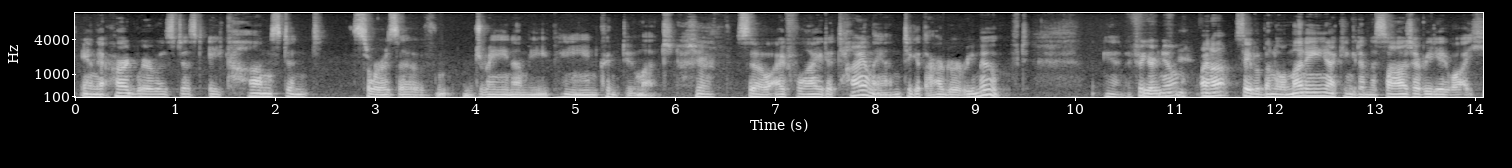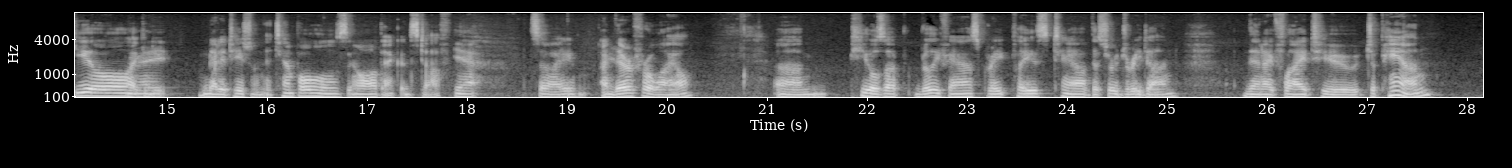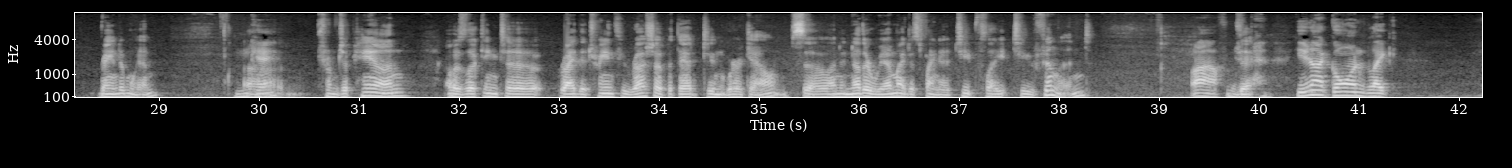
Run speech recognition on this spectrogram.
And that hardware was just a constant source of drain on me, pain, couldn't do much. Sure. So I fly to Thailand to get the hardware removed. And I figured, you know, why not? Save a bundle of money. I can get a massage every day while I heal. I can do meditation in the temples and all that good stuff. Yeah. So I, I'm there for a while. Um, heals up really fast. Great place to have the surgery done. Then I fly to Japan, random whim. Okay. Um, from Japan, I was looking to ride the train through Russia, but that didn't work out. So on another whim, I just find a cheap flight to Finland. wow. You're not going like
